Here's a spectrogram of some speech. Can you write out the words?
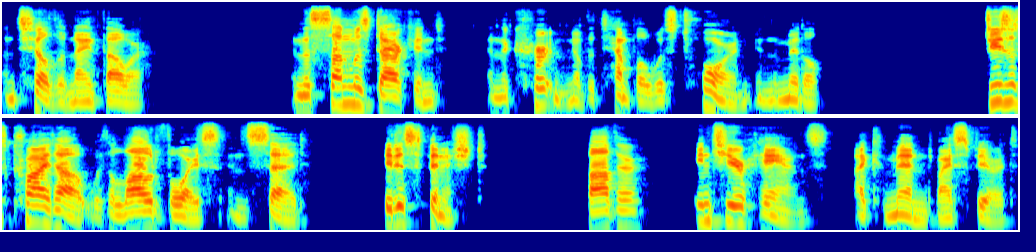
until the ninth hour. And the sun was darkened, and the curtain of the temple was torn in the middle. Jesus cried out with a loud voice and said, It is finished. Father, into your hands I commend my spirit.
